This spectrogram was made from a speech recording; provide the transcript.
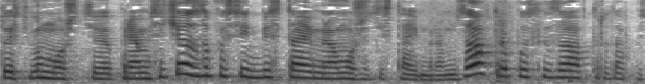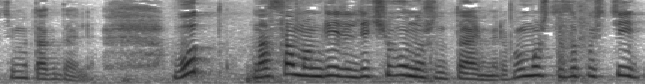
То есть вы можете прямо сейчас запустить без таймера, можете с таймером завтра, послезавтра, допустим, и так далее. Вот на самом деле для чего нужен таймер? Вы можете запустить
